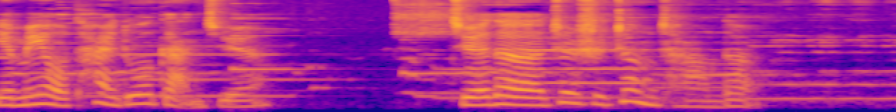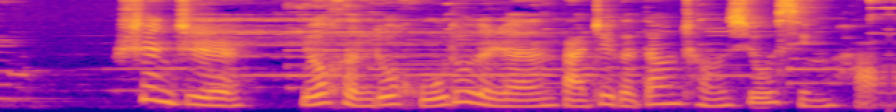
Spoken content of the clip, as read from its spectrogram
也没有太多感觉，觉得这是正常的。甚至有很多糊涂的人把这个当成修行好，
